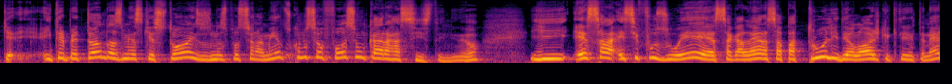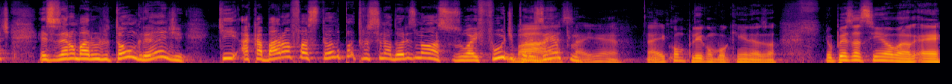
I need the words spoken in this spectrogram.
que, interpretando as minhas questões, os meus posicionamentos, como se eu fosse um cara racista, entendeu? E essa, esse fuzuê, essa galera, essa patrulha ideológica que tem na internet, eles fizeram um barulho tão grande que acabaram afastando patrocinadores nossos. O iFood, por Bah, exemplo. essa Aí, é- aí complica um pouquinho, né? Eu penso assim, ó, mano, é,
